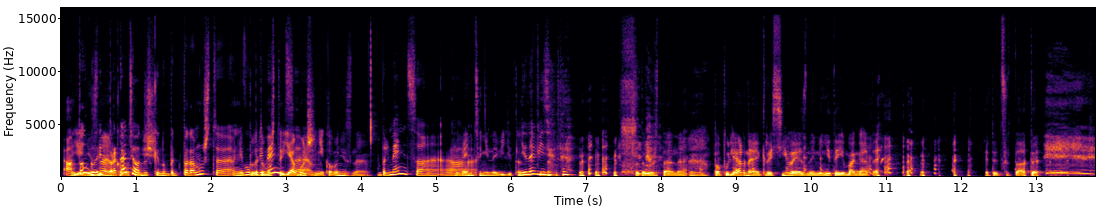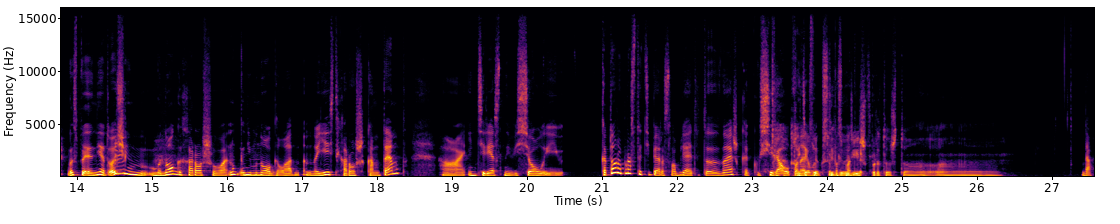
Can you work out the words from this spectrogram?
Антон говорит знаю, про Катю Адушкину, потому что у него Потому племянница... что я больше никого не знаю. Племянница... а, Племянница ненавидит Адушкину. Ненавидит. Потому что она популярная, красивая, знаменитая и богатая. Это цитата. Господи, нет, очень много хорошего. Ну, немного, ладно, но есть хороший контент, а, интересный, веселый, который просто тебя расслабляет. Это, знаешь, как сериал по Хотя вот Netflix ты говоришь посмотреть. про то, что Да.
